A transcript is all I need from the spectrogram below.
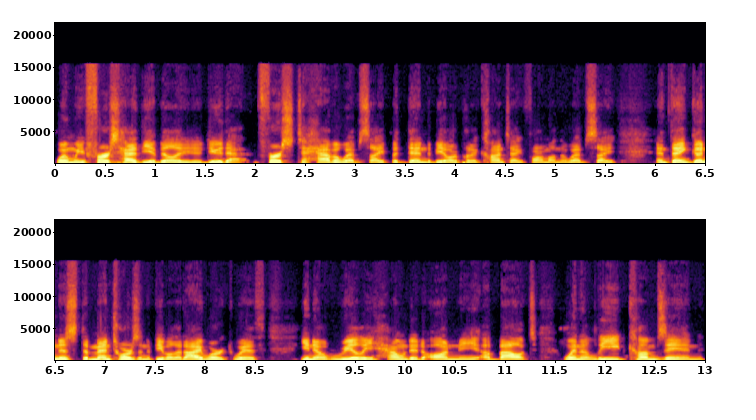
when we first had the ability to do that. First to have a website, but then to be able to put a contact form on the website. And thank goodness the mentors and the people that I worked with you know, really hounded on me about when a lead comes in,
